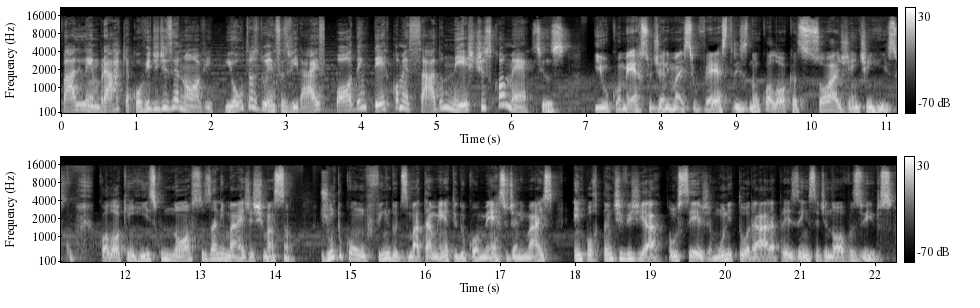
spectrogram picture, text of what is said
Vale lembrar que a Covid-19 e outras doenças virais podem ter começado nestes comércios. E o comércio de animais silvestres não coloca só a gente em risco, coloca em risco nossos animais de estimação. Junto com o fim do desmatamento e do comércio de animais, é importante vigiar, ou seja, monitorar a presença de novos vírus.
